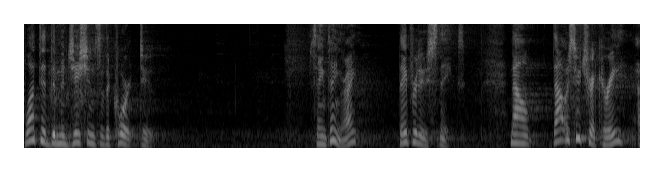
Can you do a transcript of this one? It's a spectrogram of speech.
What did the magicians of the court do? Same thing, right? They produce snakes. Now, that was through trickery. Uh,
